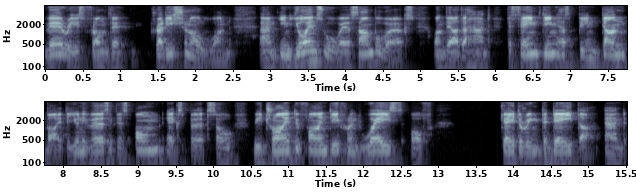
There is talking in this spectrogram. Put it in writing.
varies from the traditional one. And in Joensuu, where Sampo works, on the other hand, the same thing has been done by the university's own experts. So we try to find different ways of catering the data and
